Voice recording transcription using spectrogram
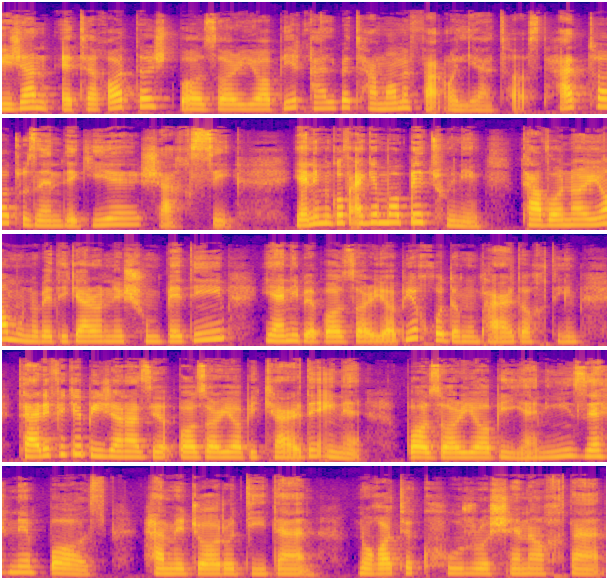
بیژن اعتقاد داشت بازاریابی قلب تمام فعالیت هاست حتی تو زندگی شخصی. یعنی می‌گفت اگه ما بتونیم تواناییامون رو به دیگران نشون بدیم یعنی به بازاریابی خودمون پرداختیم. تعریفی که بیژن از بازاریابی کرده اینه بازاریابی یعنی ذهن باز همه جا رو دیدن نقاط کور رو شناختن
